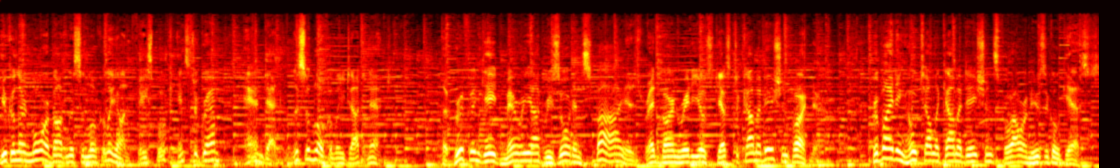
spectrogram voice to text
You can learn more about Listen Locally on Facebook, Instagram, and at listenlocally.net. The Griffin Gate Marriott Resort and Spa is Red Barn Radio's guest accommodation partner, providing hotel accommodations for our musical guests.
